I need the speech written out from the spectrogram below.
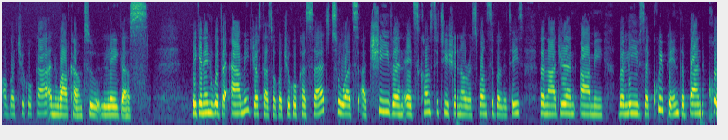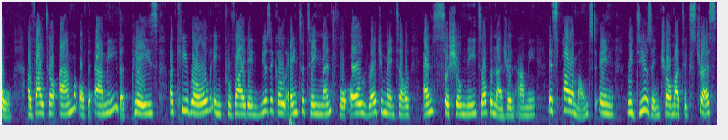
Ogochukuka and welcome to Lagos. Beginning with the Army, just as Ogochukuka said, towards achieving its constitutional responsibilities, the Nigerian Army believes equipping the band corps a vital arm of the Army that plays a key role in providing musical entertainment for all regimental and social needs of the Nigerian Army is paramount in reducing traumatic stress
